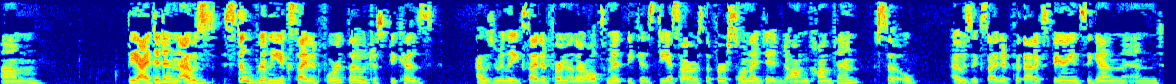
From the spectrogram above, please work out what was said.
Um, yeah, I didn't, I was still really excited for it though, just because I was really excited for another Ultimate because DSR was the first one I did on content. So I was excited for that experience again. And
